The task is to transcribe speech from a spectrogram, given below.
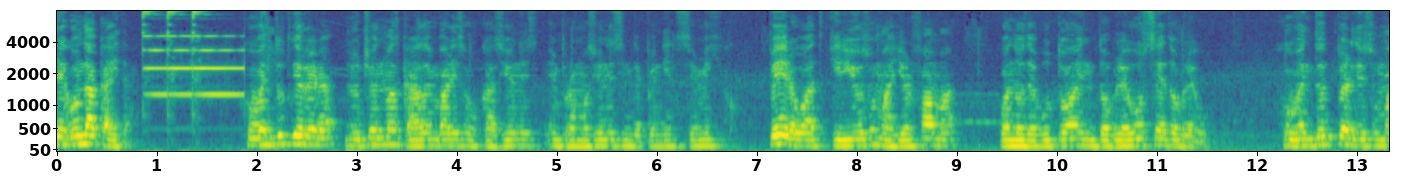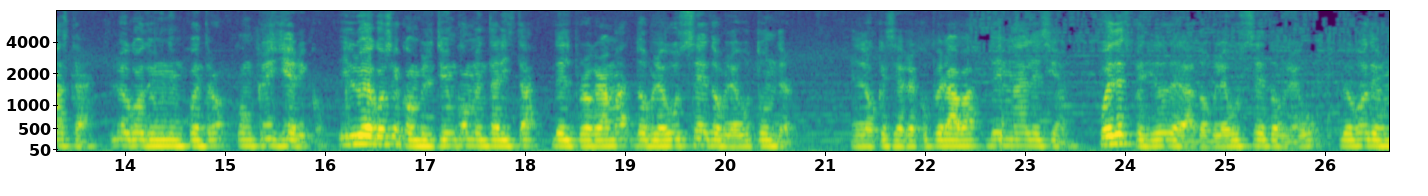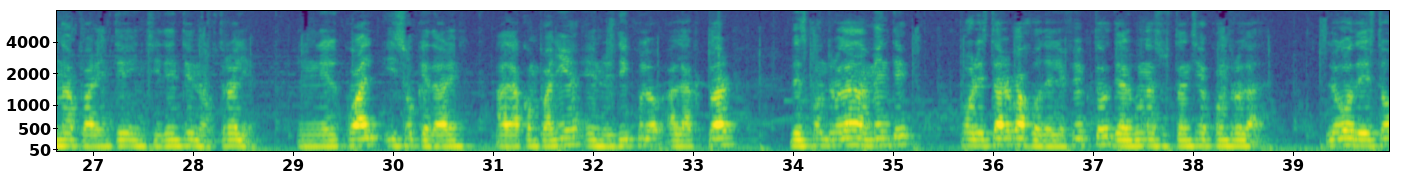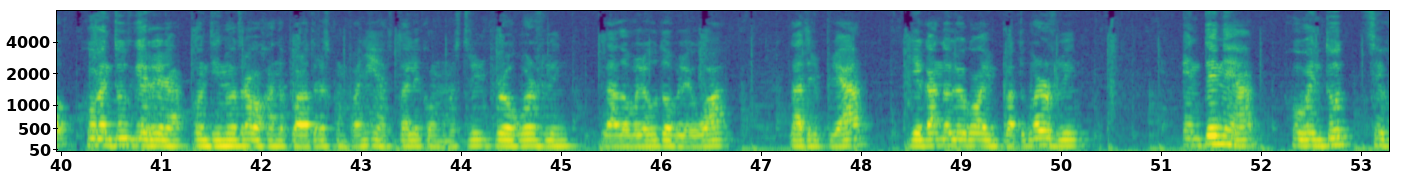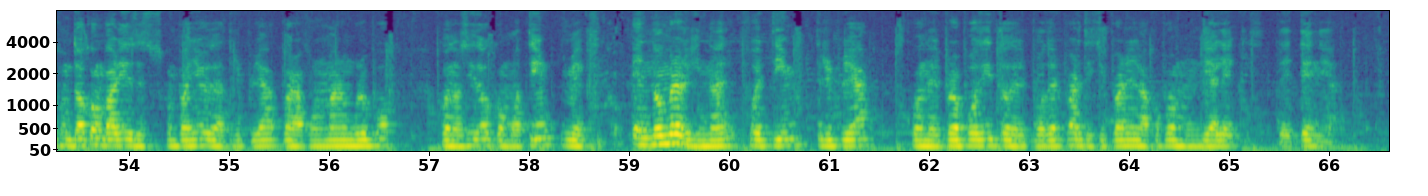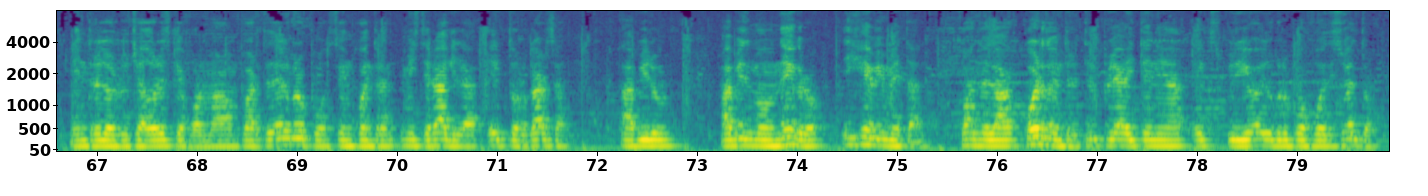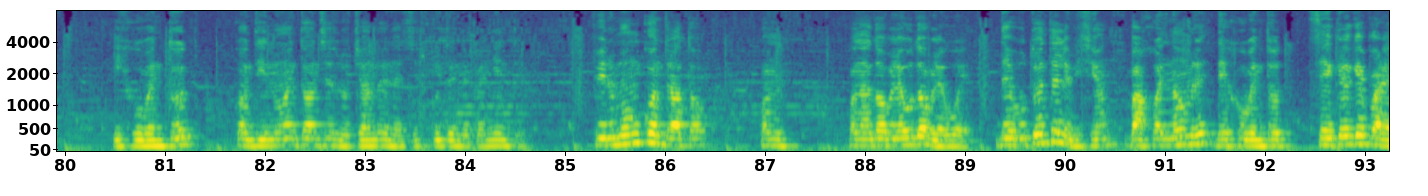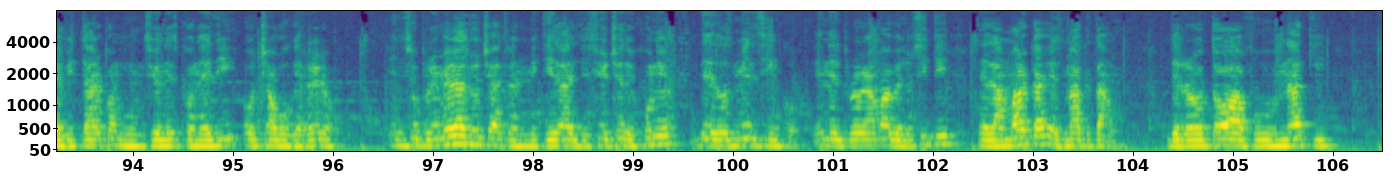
Segunda caída. Juventud Guerrera luchó enmascarado en varias ocasiones en promociones independientes en México, pero adquirió su mayor fama cuando debutó en WCW. Juventud perdió su máscara luego de un encuentro con Chris Jericho y luego se convirtió en comentarista del programa WCW Thunder, en lo que se recuperaba de una lesión. Fue despedido de la WCW luego de un aparente incidente en Australia, en el cual hizo quedar a la compañía en ridículo al actuar descontroladamente por estar bajo del efecto de alguna sustancia controlada. Luego de esto, Juventud Guerrera continuó trabajando para otras compañías, tales como Stream Pro Wrestling, la WWA, la AAA, llegando luego a Impact Wrestling. En TNA, Juventud se juntó con varios de sus compañeros de la AAA para formar un grupo conocido como Team México. El nombre original fue Team AAA con el propósito del poder participar en la Copa Mundial X de TNA. Entre los luchadores que formaron parte del grupo se encuentran Mr. Águila, Héctor Garza, Abiru, Abismo Negro y Heavy Metal. Cuando el acuerdo entre AAA y TNA expiró, el grupo fue disuelto y Juventud continuó entonces luchando en el circuito independiente. Firmó un contrato con, la WWE. Debutó en televisión bajo el nombre de Juventud. Se cree que para evitar confusiones con Eddie o Chavo Guerrero. En su primera lucha transmitida el 18 de junio de 2005 en el programa Velocity de la marca SmackDown, derrotó a Funaki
